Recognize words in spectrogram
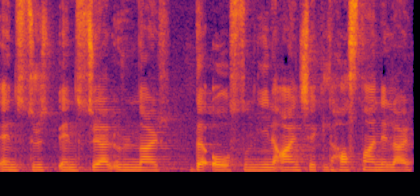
endüstri, endüstriyel ürünlerde olsun, yine aynı şekilde hastaneler,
